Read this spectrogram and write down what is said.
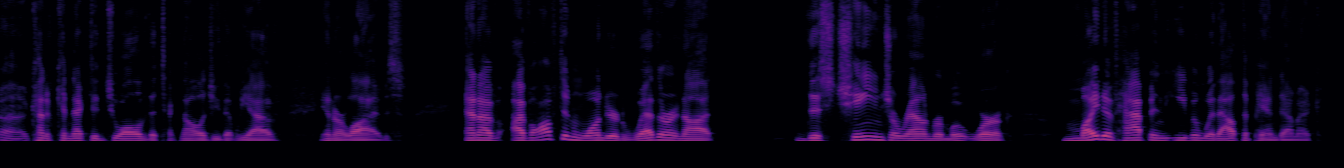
uh, kind of connected to all of the technology that we have in our lives. And I've I've often wondered whether or not this change around remote work might have happened even without the pandemic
